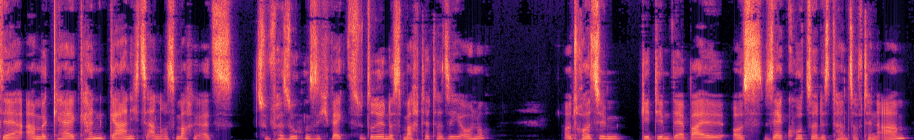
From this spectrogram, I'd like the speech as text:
der arme Kerl kann gar nichts anderes machen, als zu versuchen, sich wegzudrehen. Das macht er tatsächlich auch noch. Und trotzdem geht ihm der Ball aus sehr kurzer Distanz auf den Arm.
